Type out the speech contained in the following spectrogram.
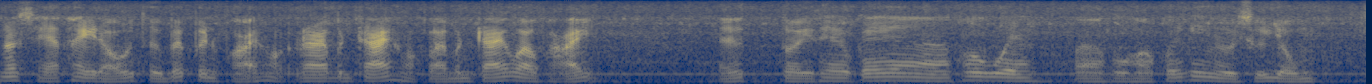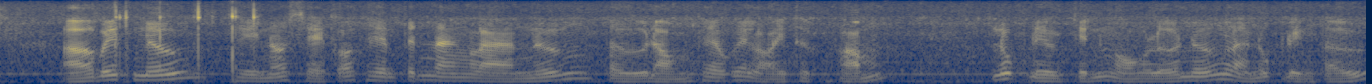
nó sẽ thay đổi từ bếp bên phải hoặc ra bên trái hoặc là bên trái qua phải. Để tùy theo cái à, thói quen và phù hợp với cái người sử dụng. Ở bếp nướng thì nó sẽ có thêm tính năng là nướng tự động theo cái loại thực phẩm. Nút điều chỉnh ngọn lửa nướng là nút điện tử.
